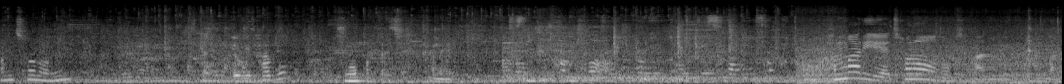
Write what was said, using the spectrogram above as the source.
3,000원은 여기 사고 붕어빵까지 하네. 한 마리에 1,000원 혹시 가능한가요?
